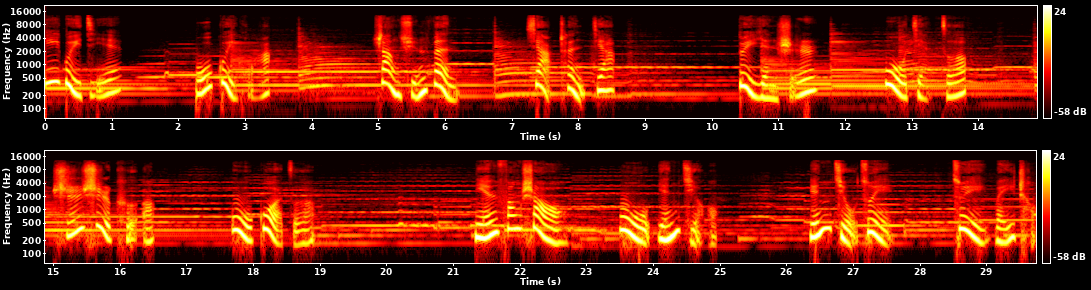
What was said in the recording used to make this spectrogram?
衣贵洁不贵华。上循分下称家。对饮食勿拣择食适可勿过则。年方少勿饮酒饮酒醉最为丑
